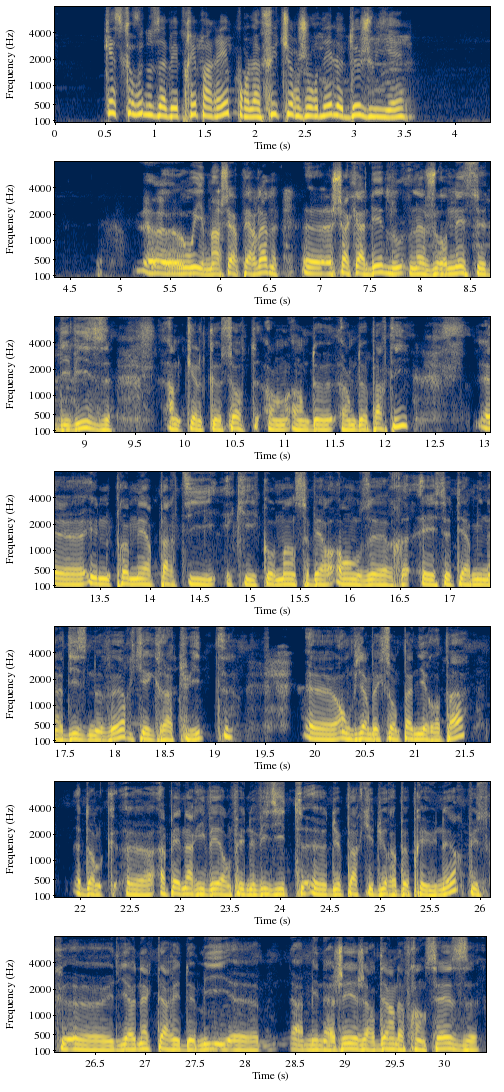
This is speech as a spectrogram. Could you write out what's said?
Qu'est-ce que vous nous avez préparé pour la future journée le 2 juillet? Euh, oui, ma chère Perlane, euh, chaque année, la journée se divise en quelque sorte en, en deux, en deux parties. Euh, une première partie qui commence vers 11h et se termine à 19h, qui est gratuite. Euh, on vient avec son panier repas. Donc, euh, à peine arrivé, on fait une visite euh, du parc qui dure à peu près une heure, puisque euh, il y a un hectare et demi aménagé, jardin à la française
